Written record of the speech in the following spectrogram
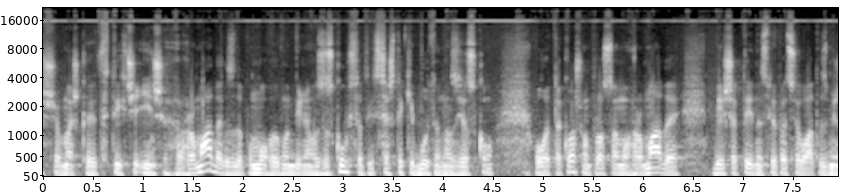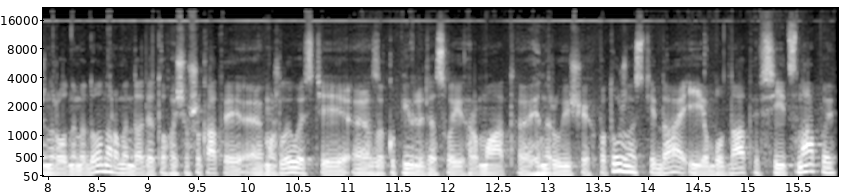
що мешкають в тих чи інших громадах, з допомогою мобільного зв'язку, все- ж таки бути на зв'язку. От також ми просимо громади більш активно співпрацювати з міжнародними донорами да, для того, щоб шукати е, можливості закупівлі для своїх громад генеруючих потужностей, да, і обладнати всі ЦНАПи,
